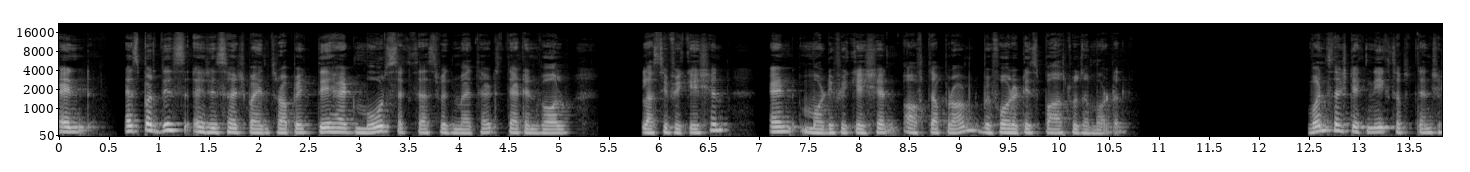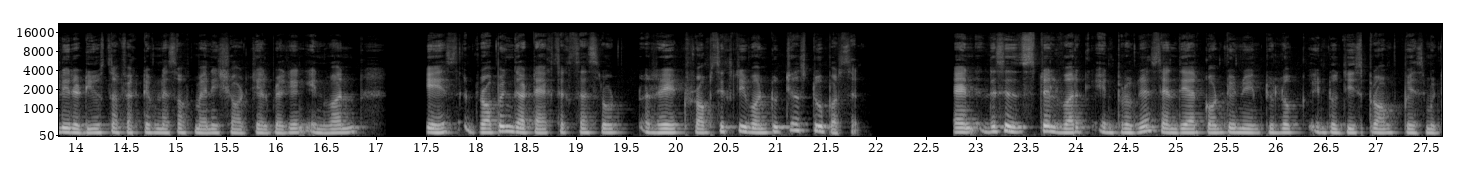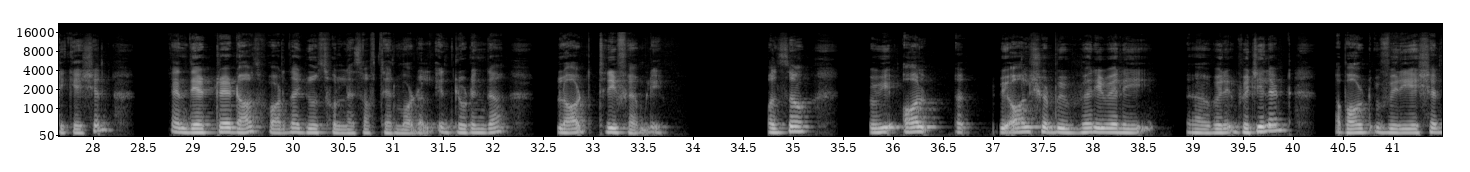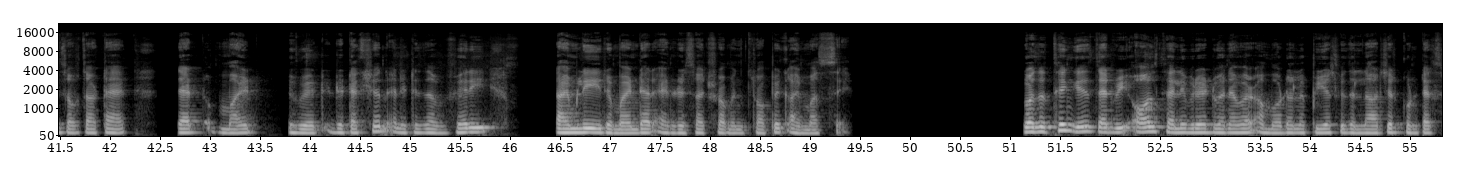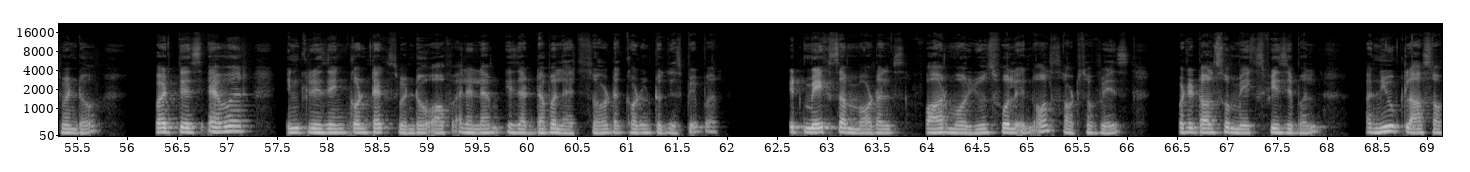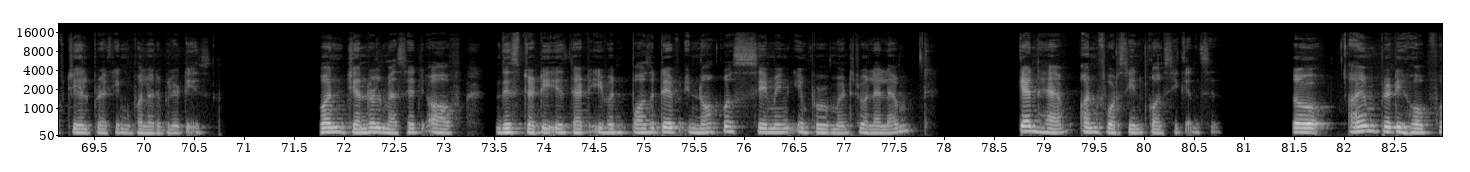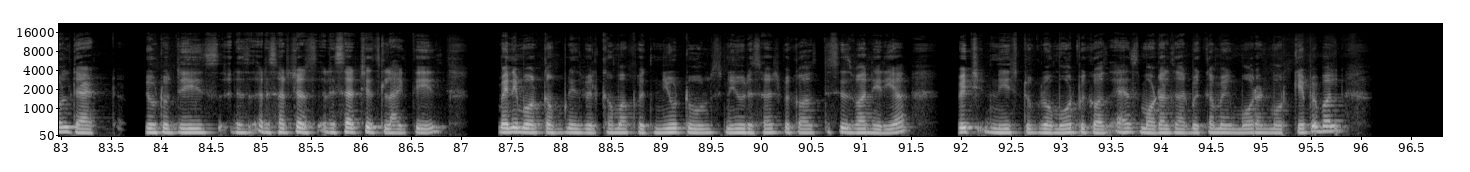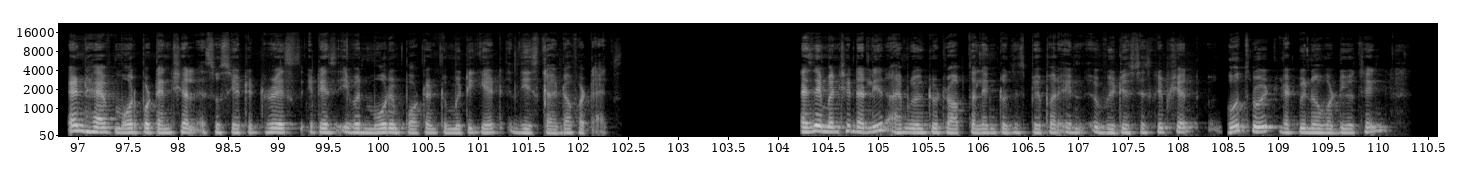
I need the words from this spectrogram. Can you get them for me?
And as per this research by Anthropic, they had more success with methods that involve classification and modification of the prompt before it is passed to the model. One such technique substantially reduced the effectiveness of many shot jailbreaking in one case, dropping the attack success rate from 61 to just 2%. And this is still work in progress, and they are continuing to look into these prompt based mitigation and their trade offs for the usefulness of their model, including the Claude 3 family. Also, we all uh, we all should be very very uh, very vigilant about variations of the attack that might evade detection and it is a very timely reminder and research from Anthropic, I must say. Because the thing is that we all celebrate whenever a model appears with a larger context window, but this ever increasing context window of LLM is a double-edged sword according to this paper. It makes some models far more useful in all sorts of ways, but it also makes feasible a new class of jailbreaking vulnerabilities. One general message of this study is that even positive, innocuous seeming improvements to LLM can have unforeseen consequences. So I am pretty hopeful that due to these researchers researches like these, many more companies will come up with new tools, new research because this is one area which needs to grow more because as models are becoming more and more capable, and have more potential associated risks, it is even more important to mitigate these kind of attacks. As I mentioned earlier, I'm going to drop the link to this paper in video's description. Go through it, let me know what do you think.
